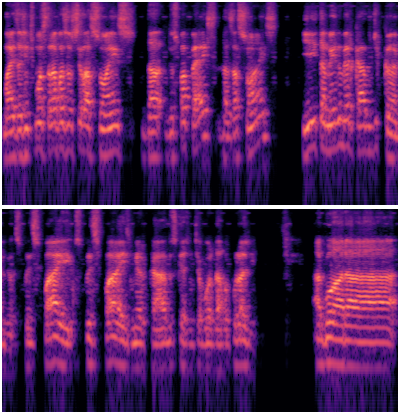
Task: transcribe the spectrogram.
mas a gente mostrava as oscilações da, dos papéis, das ações e também do mercado de câmbio, os principais, os principais mercados que a gente abordava por ali. Agora,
